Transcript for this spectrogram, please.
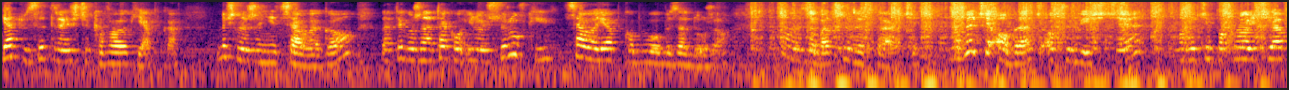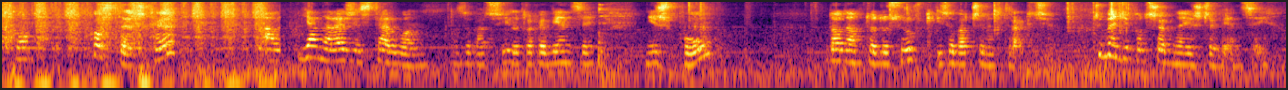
Ja tu zetrę jeszcze kawałek jabłka. Myślę, że nie całego, dlatego że na taką ilość surówki całe jabłko byłoby za dużo. Ale zobaczymy w trakcie. Możecie obrać oczywiście, możecie pokroić jabłko w kosteczkę, ale ja na razie starłam, zobaczcie, ile trochę więcej niż pół. Dodam to do surówki i zobaczymy w trakcie, czy będzie potrzebne jeszcze więcej.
